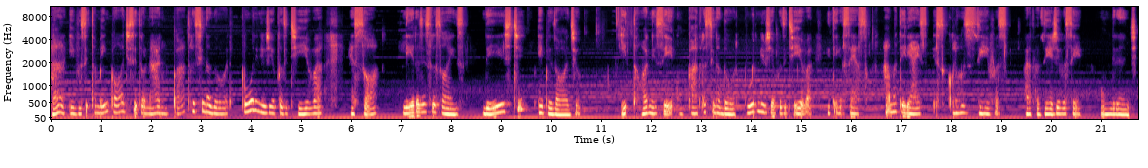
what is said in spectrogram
ah, e você também pode se tornar um patrocinador por energia positiva. É só ler as instruções deste episódio e torne-se um patrocinador por energia positiva e tenha acesso a materiais exclusivos para fazer de você um grande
